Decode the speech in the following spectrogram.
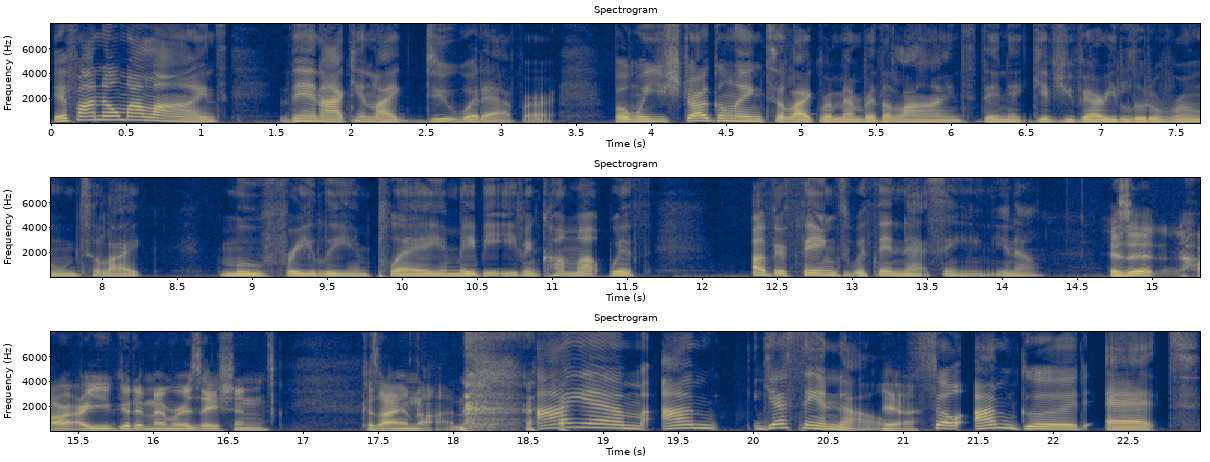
If I know my lines, then I can like do whatever. But when you're struggling to like remember the lines, then it gives you very little room to like move freely and play and maybe even come up with other things within that scene, you know? Is it hard? Are you good at memorization? Because I am not. I am I'm yes and no. Yeah. So I'm good at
